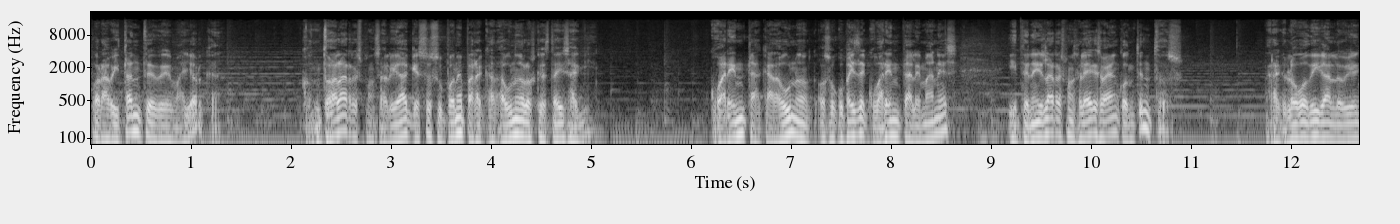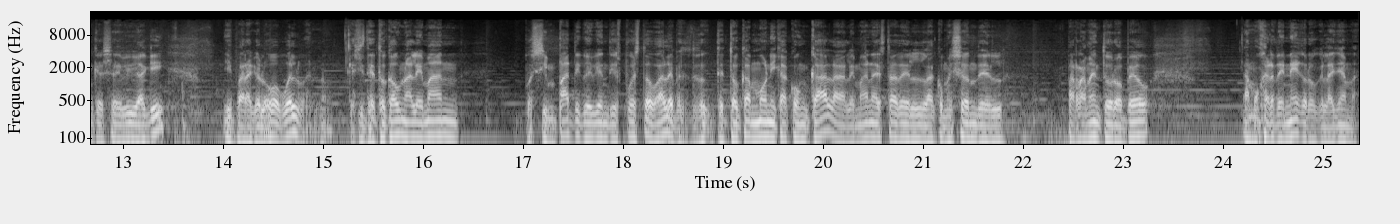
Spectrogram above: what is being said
por habitante de Mallorca. Con toda la responsabilidad que eso supone para cada uno de los que estáis aquí. 40 cada uno, os ocupáis de 40 alemanes y tenéis la responsabilidad de que se vayan contentos, para que luego digan lo bien que se vive aquí y para que luego vuelvan, ¿no? Que si te toca un alemán pues simpático y bien dispuesto, vale, pero te, toca Mónica Conca, la alemana esta de la Comisión del Parlamento Europeo, la mujer de negro que la llaman,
